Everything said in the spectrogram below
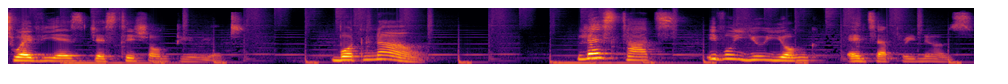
12 years gestation period. But now, let's start, even you young entrepreneurs,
